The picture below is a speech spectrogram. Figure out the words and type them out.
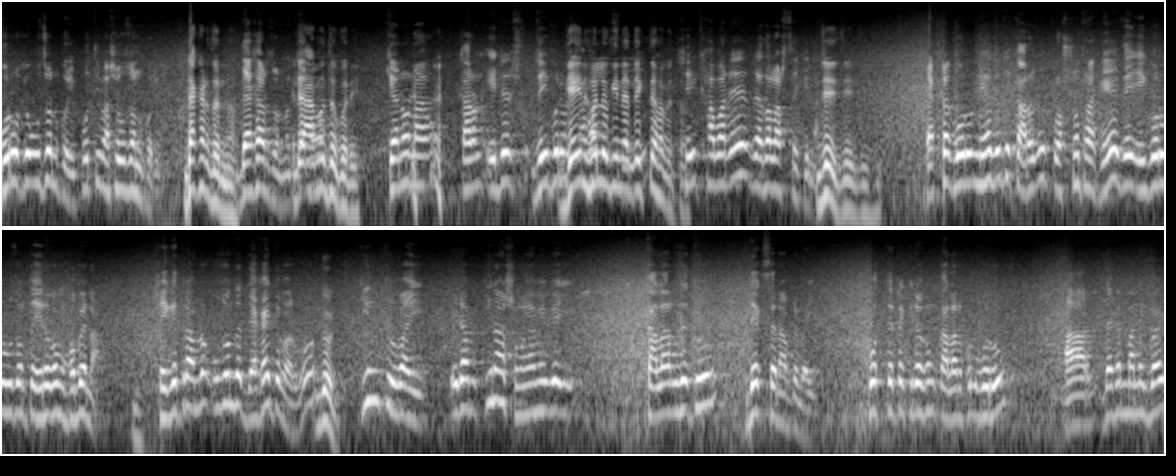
গরুকে ওজন করি প্রতি মাসে ওজন করি। দেখার জন্য? দেখার জন্য। এটা আমি তো করি। কেন না কারণ এদের যেই পরিমাণ খাবার হলো কিনা দেখতে হবে তো। সেই খাবারে রেজাল্ট আসছে কিনা। জি জি জি। একটা গরু নিয়ে যদি কারও যদি প্রশ্ন থাকে যে এই গরুর ওজন তো এরকম হবে না সেক্ষেত্রে আমরা ওজন তো দেখাইতে পারব। গুড কিন্তু ভাই এটা আমি কেনার সময় আমি ভাই কালার যেহেতু দেখছেন আপনি ভাই প্রত্যেকটা কীরকম কালারফুল গরু। আর দেখেন মানিক ভাই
